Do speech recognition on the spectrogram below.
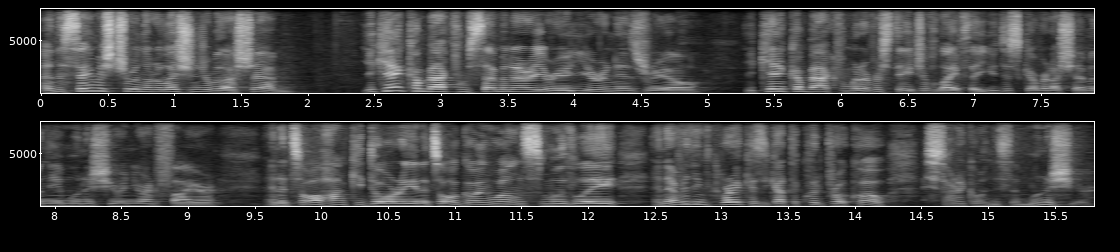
And the same is true in the relationship with Hashem. You can't come back from seminary or a year in Israel. You can't come back from whatever stage of life that you discovered Hashem in the Emunah Shiur and you're on fire and it's all hunky dory and it's all going well and smoothly and everything's great because you got the quid pro quo. I started going this Emunah Shiur.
